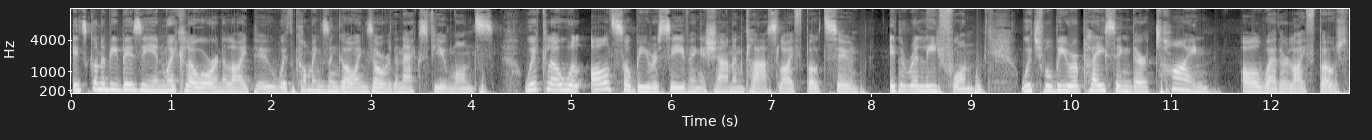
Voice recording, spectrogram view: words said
It's going to be busy in Wicklow or in Elipu with comings and goings over the next few months. Wicklow will also be receiving a Shannon class lifeboat soon. It's a relief one, which will be replacing their Tyne all weather lifeboat.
